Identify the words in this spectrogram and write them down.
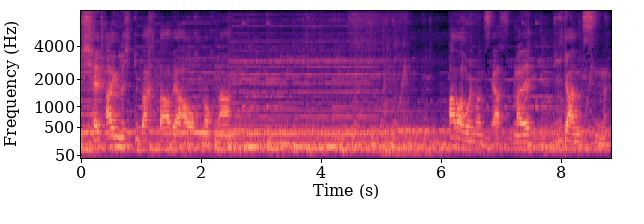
Ich hätte eigentlich gedacht, da wäre auch noch nah. Aber holen wir uns erstmal die ganzen.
